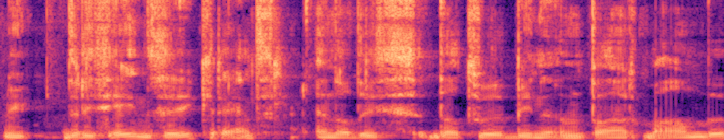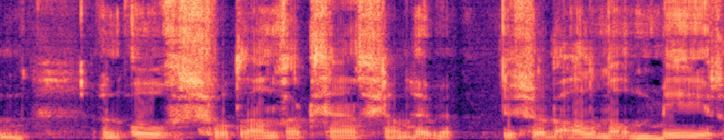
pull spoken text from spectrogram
Nu, er is één zekerheid, en dat is dat we binnen een paar maanden een overschot aan vaccins gaan hebben. Dus we hebben allemaal meer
